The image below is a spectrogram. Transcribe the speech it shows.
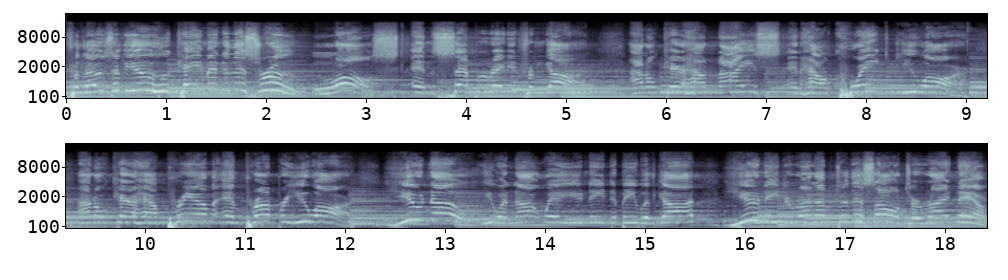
For those of you who came into this room lost and separated from God, I don't care how nice and how quaint you are. I don't care how prim and proper you are. You know you are not where you need to be with God. You need to run up to this altar right now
